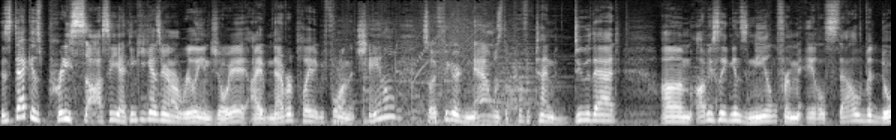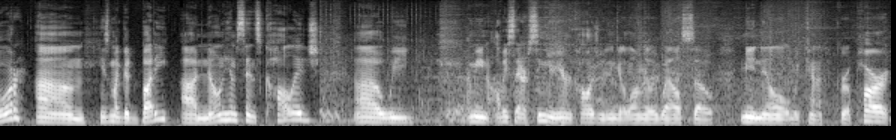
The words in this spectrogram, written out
This deck is pretty saucy. I think you guys are gonna really enjoy it. I've never played it before on the channel, so I figured now was the perfect time to do that. Um, obviously against Neil from El Salvador. Um, he's my good buddy. Uh, known him since college. Uh, we, I mean, obviously our senior year in college we didn't get along really well, so me and Neil, we kind of grew apart.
